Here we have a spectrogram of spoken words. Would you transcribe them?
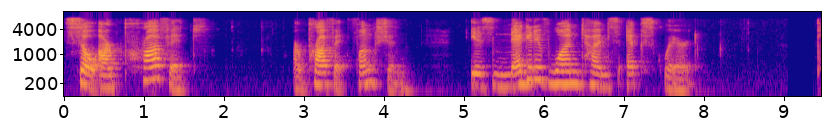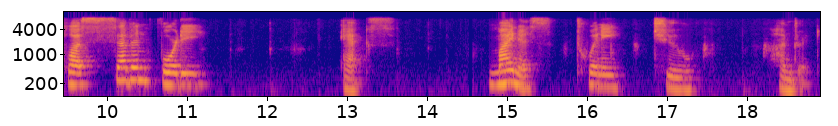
So our profit, our profit function is negative 1 times x squared plus 740x minus 2200.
